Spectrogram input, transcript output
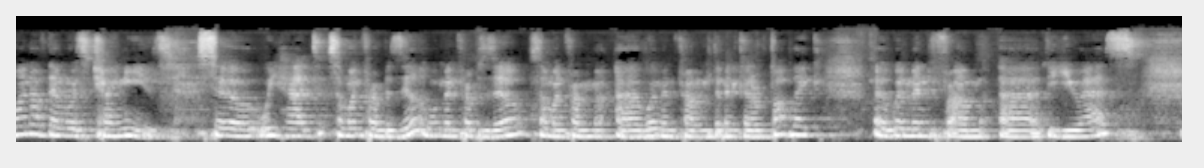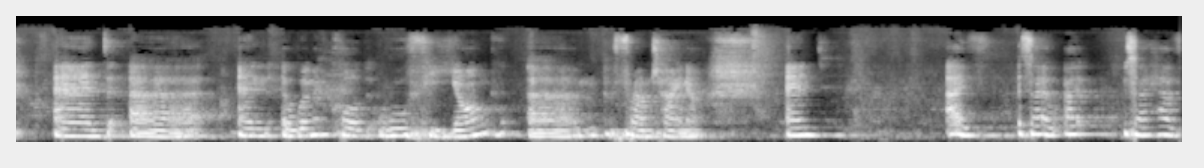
one of them was Chinese. So we had someone from Brazil, a woman from Brazil, someone from uh, women from Dominican Republic, a woman from uh, the U.S., and uh, and a woman called Wu Yifang um, from China. And I've so I, I, so I have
